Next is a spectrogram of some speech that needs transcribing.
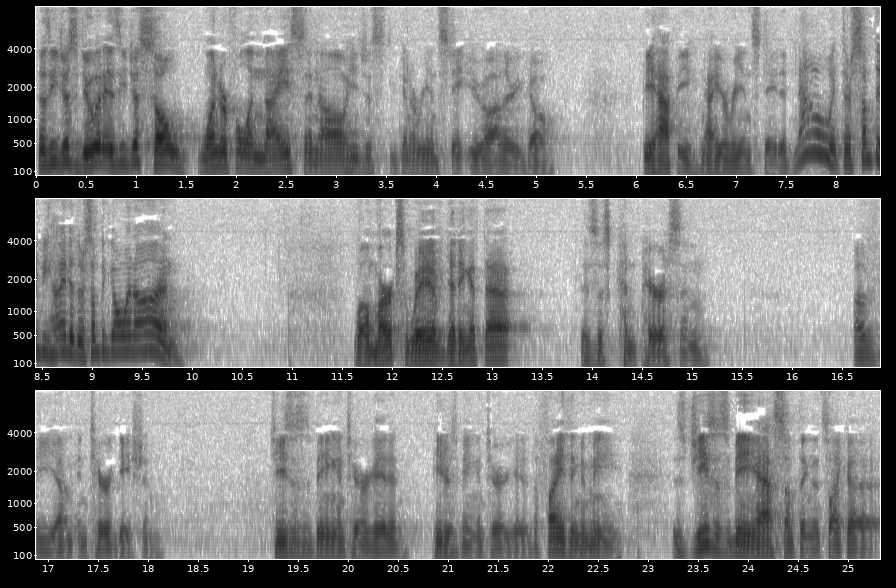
Does he just do it? Is he just so wonderful and nice and oh, he's just going to reinstate you? Oh, there you go. Be happy. Now you're reinstated. No, there's something behind it. There's something going on. Well, Mark's way of getting at that is this comparison of the um, interrogation. Jesus is being interrogated, Peter's being interrogated. The funny thing to me is Jesus is being asked something that's like a,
